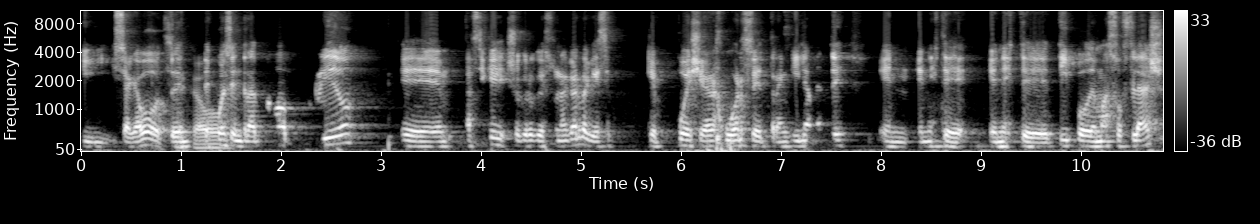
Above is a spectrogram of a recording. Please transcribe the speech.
y se acabó. Se Te- acabó. Después entra todo corrido. Eh, así que yo creo que es una carta que, se- que puede llegar a jugarse tranquilamente en, en este, en este tipo de mazo flash.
